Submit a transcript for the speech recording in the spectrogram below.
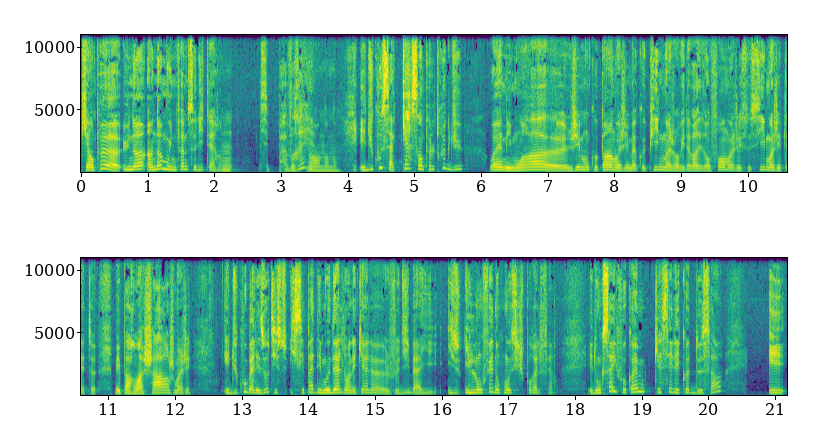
qui est un peu euh, une, un homme ou une femme solitaire. Mm. C'est pas vrai. Non, non, non. Et du coup, ça casse un peu le truc du ouais, mais moi, euh, j'ai mon copain, moi j'ai ma copine, moi j'ai envie d'avoir des enfants, moi j'ai ceci, moi j'ai peut-être euh, mes parents à charge, moi j'ai. Et du coup, bah, les autres, ils, c'est pas des modèles dans lesquels euh, je dis bah ils l'ont fait, donc moi aussi je pourrais le faire. Et donc ça, il faut quand même casser les codes de ça. Et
